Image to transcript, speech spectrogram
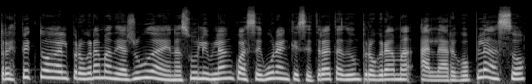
Respecto al programa de ayuda en azul y blanco, aseguran que se trata de un programa a largo plazo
